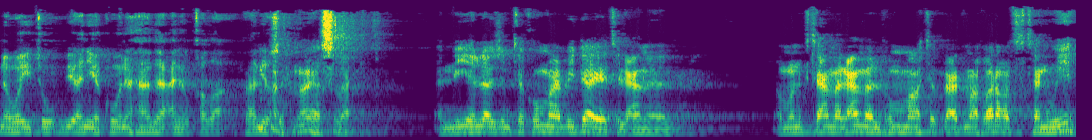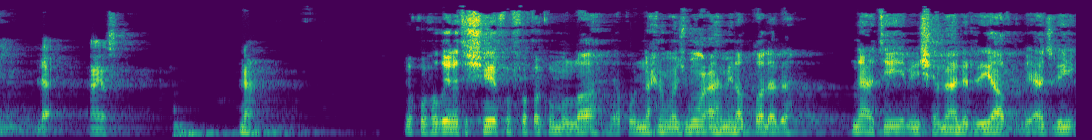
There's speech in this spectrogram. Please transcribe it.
نويت بأن يكون هذا عن القضاء. فهل يصح؟ ما يصلح. النية لازم تكون مع بداية العمل. أما أنك تعمل عمل ثم بعد ما فرغت تنويه لا ما يصلح. نعم. يقول فضيلة الشيخ وفقكم الله يقول نحن مجموعة من الطلبة نأتي من شمال الرياض لأجل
